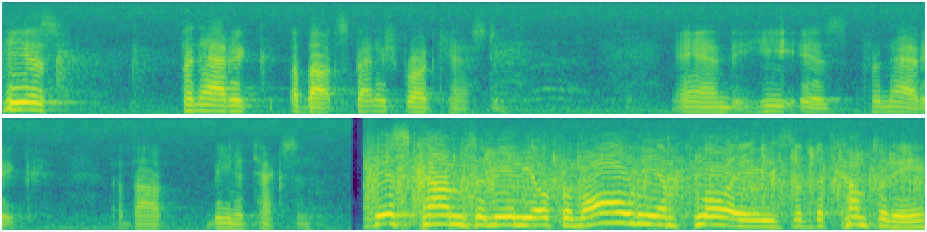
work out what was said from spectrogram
He is fanatic about Spanish broadcasting. And he is fanatic about being a Texan. This comes, Emilio, from all the employees of the company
